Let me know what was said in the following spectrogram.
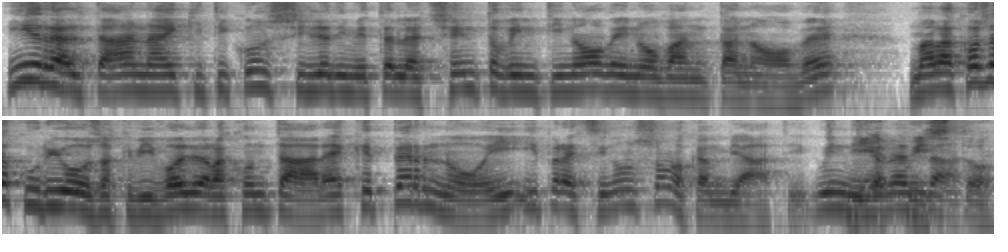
In realtà Nike ti consiglia di metterle a 129,99, ma la cosa curiosa che vi voglio raccontare è che per noi i prezzi non sono cambiati, quindi Di in realtà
